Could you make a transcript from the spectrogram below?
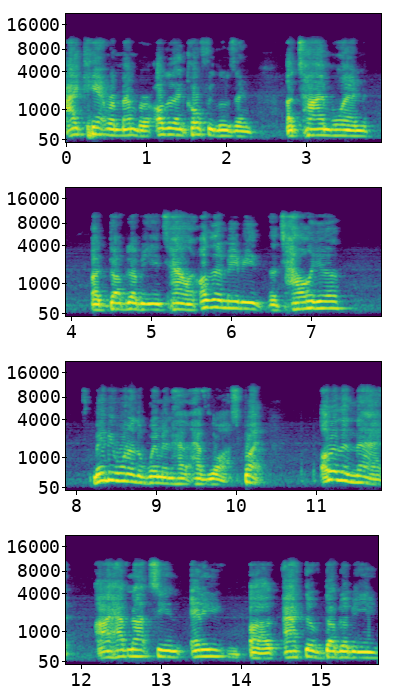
I can't remember, other than Kofi losing, a time when a WWE talent, other than maybe Natalya, maybe one of the women have, have lost. But other than that, I have not seen any uh, active WWE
